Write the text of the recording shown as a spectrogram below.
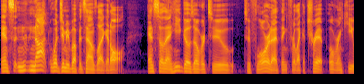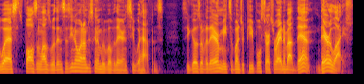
and s n not what Jimmy Buffett sounds like at all. And so then he goes over to to Florida, I think, for like a trip over in Key West, falls in love with it, and says, "You know what? I'm just going to move over there and see what happens." So he goes over there, meets a bunch of people, starts writing about them, their life,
